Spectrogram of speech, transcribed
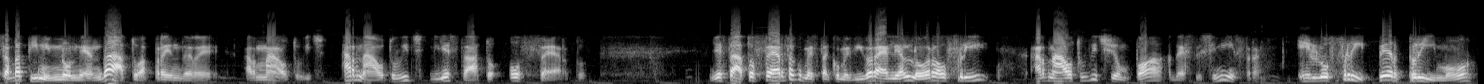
Sabatini non è andato a prendere Arnautovic, Arnautovic gli è stato offerto. Gli è stato offerto come, sta, come Vigorelli allora offrì Arnautovic un po' a destra e a sinistra e lo offrì per primo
